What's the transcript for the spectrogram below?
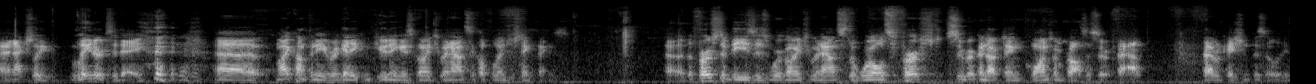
and actually later today, uh, my company, Rigetti Computing, is going to announce a couple interesting things. Uh, the first of these is we're going to announce the world's first superconducting quantum processor fab, fabrication facility.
